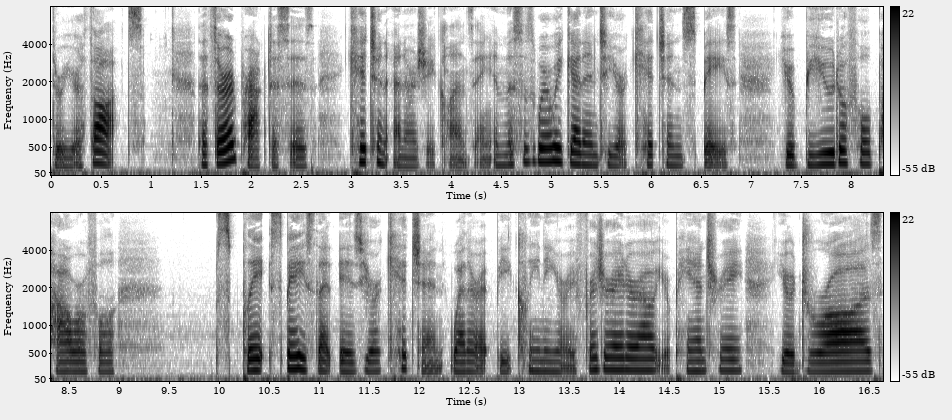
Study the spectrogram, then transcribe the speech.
through your thoughts. The third practice is kitchen energy cleansing. And this is where we get into your kitchen space, your beautiful, powerful sp- space that is your kitchen, whether it be cleaning your refrigerator out, your pantry, your drawers,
